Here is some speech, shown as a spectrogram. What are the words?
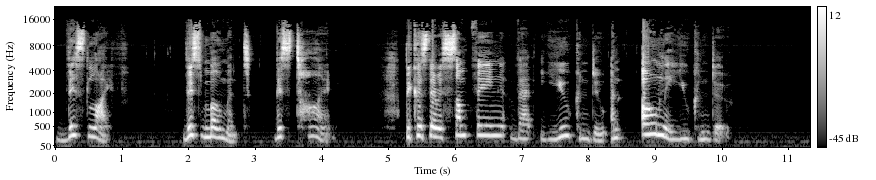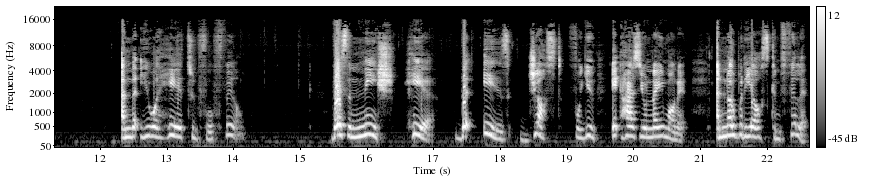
this life, this moment, this time because there is something that you can do and only you can do, and that you are here to fulfill. There's a niche here that is just for you, it has your name on it, and nobody else can fill it.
